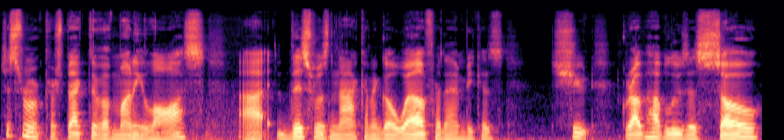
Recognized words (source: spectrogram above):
Just from a perspective of money loss, uh, this was not going to go well for them because, shoot, Grubhub loses so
